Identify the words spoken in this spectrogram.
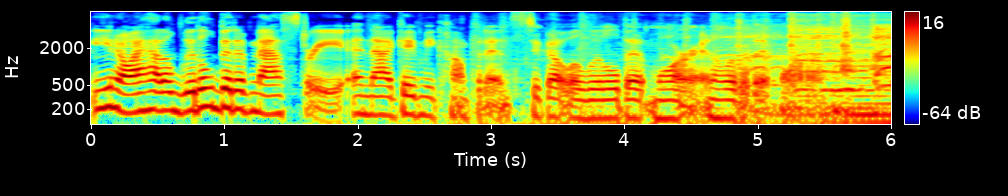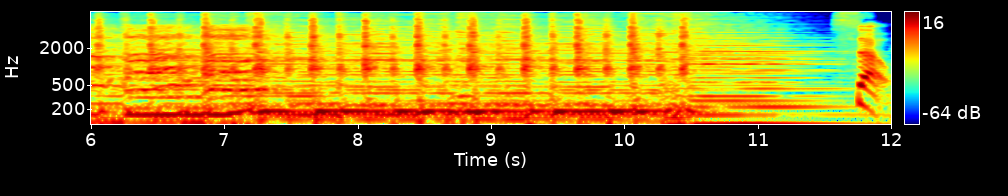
you know, I had a little bit of mastery and that gave me confidence to go a little bit more and a little bit more. So,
